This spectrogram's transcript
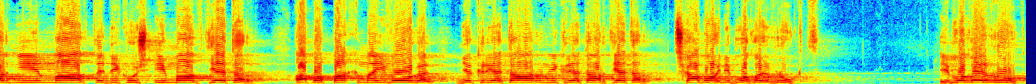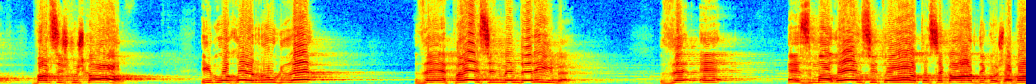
ardh një i madh te dikush i madh tjetër, apo pak ma i vogël, një kryetar te një kryetar tjetër, çka bojnë i bllokojnë rrugët. I bllokojnë rrugët, varësisht kush ka ardh. I bllokojnë rrugët dhe dhe e presin me nderime dhe e e zmadhojnë situatën se ka ardh dikush apo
